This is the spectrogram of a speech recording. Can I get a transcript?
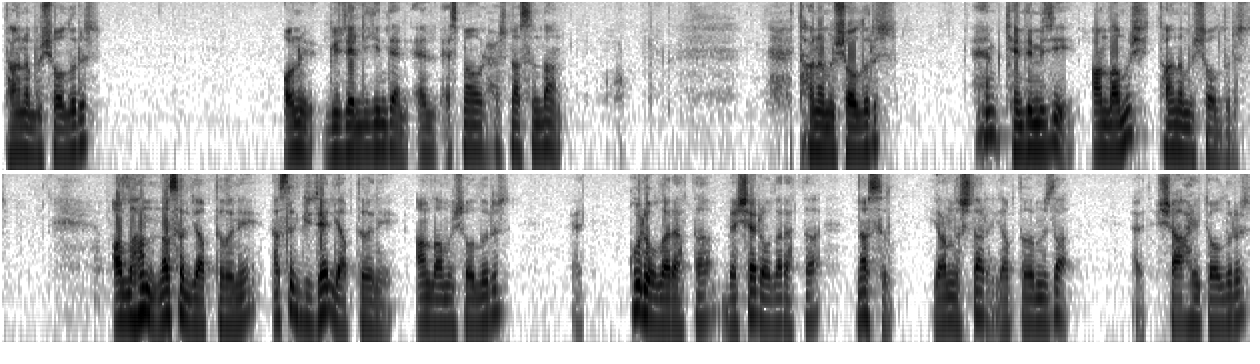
tanımış oluruz, onu güzelliğinden, el esmaül husnasından tanımış oluruz. Hem kendimizi anlamış, tanımış oluruz. Allah'ın nasıl yaptığını, nasıl güzel yaptığını anlamış oluruz. Evet. Kul olarak da, beşer olarak da nasıl yanlışlar yaptığımızda evet, şahit oluruz.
